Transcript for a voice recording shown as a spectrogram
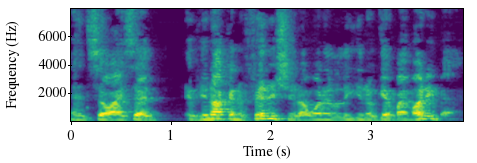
And so I said, if you're not going to finish it, I want to, you know, get my money back.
